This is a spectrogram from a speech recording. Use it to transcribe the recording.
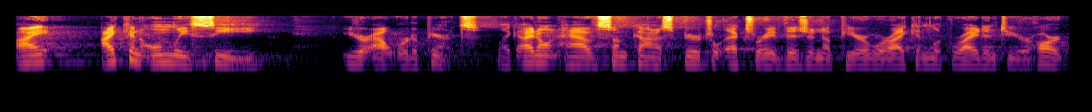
I, I can only see your outward appearance. Like, I don't have some kind of spiritual x ray vision up here where I can look right into your heart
